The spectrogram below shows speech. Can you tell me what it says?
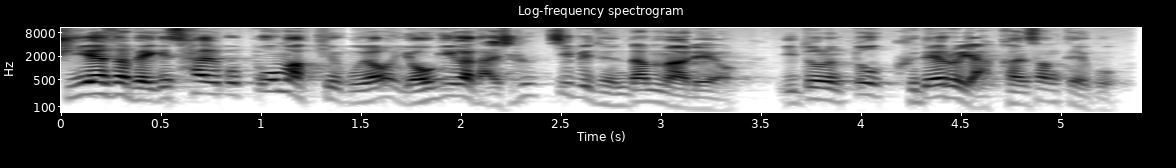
귀에서 백이 살고 또 막히고요. 여기가 다시 흙집이 된단 말이에요. 이도는 또 그대로 약한 상태고.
